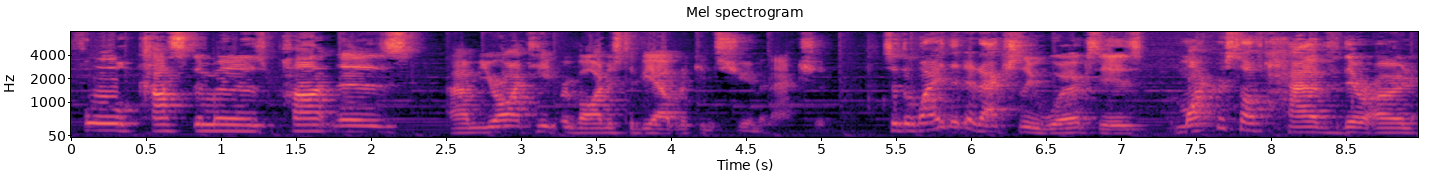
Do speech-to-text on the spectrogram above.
for customers, partners, um, your IT providers to be able to consume an action. So the way that it actually works is Microsoft have their own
